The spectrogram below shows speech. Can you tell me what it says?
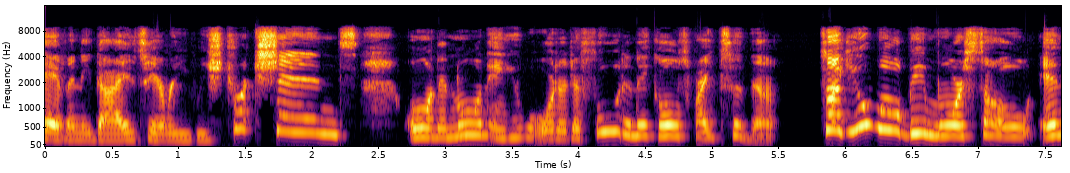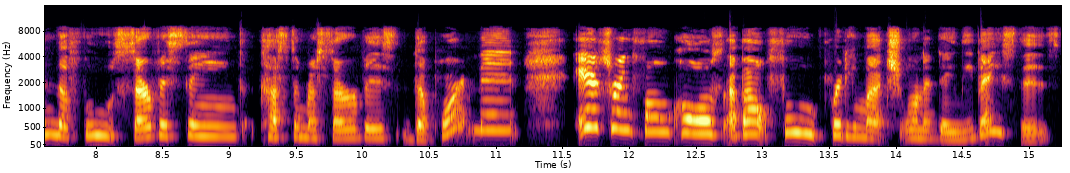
have any dietary restrictions on and on, and you will order the food and it goes right to them. So you will be more so in the food servicing customer service department, answering phone calls about food pretty much on a daily basis.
